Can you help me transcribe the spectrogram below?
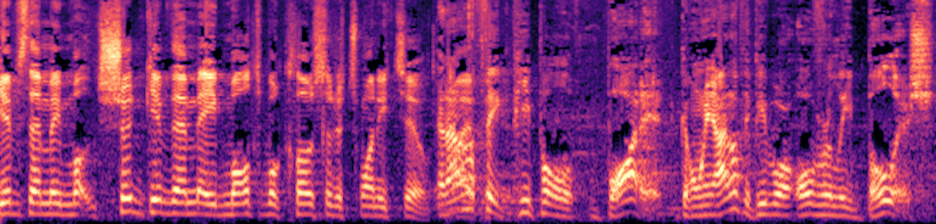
gives them a should give them a multiple closer to 22. And I don't think people bought it going. I don't think people are overly bullish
